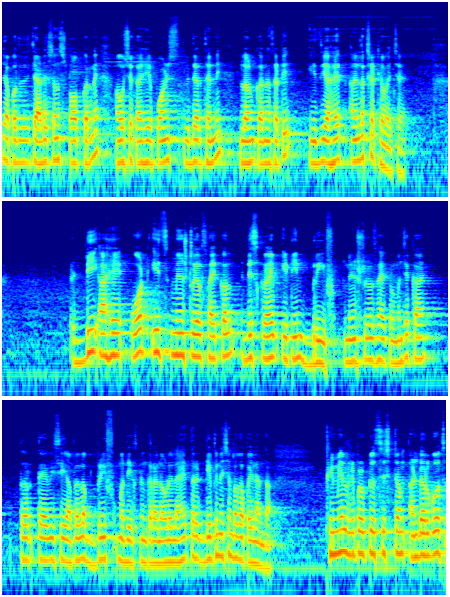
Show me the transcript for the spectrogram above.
या पद्धतीचे ॲडिक्शन स्टॉप करणे आवश्यक आहे. हे पॉईंट्स विद्यार्थ्यांनी लर्न करण्यासाठी इझी आहेत आणि लक्षात ठेवायचे आहे. डी आहे what is menstrual cycle describe it in brief menstrual cycle म्हणजे काय? तर त्याविषयी आपल्याला ब्रीफमध्ये एक्सप्लेन करायला लावलेलं आहे. तर डेफिनेशन बघा पहिल्यांदा. Female reproductive system undergoes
